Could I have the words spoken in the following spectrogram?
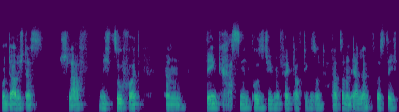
Und dadurch, dass Schlaf nicht sofort ähm, den krassen positiven Effekt auf die Gesundheit hat, sondern eher langfristig,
